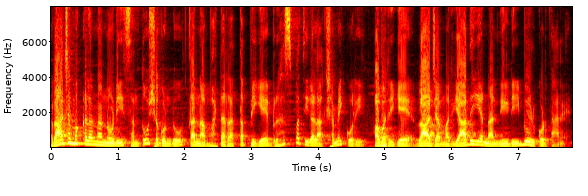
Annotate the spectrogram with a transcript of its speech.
ರಾಜಮಕ್ಕಳನ್ನ ನೋಡಿ ಸಂತೋಷಗೊಂಡು ತನ್ನ ಭಟರ ತಪ್ಪಿಗೆ ಬೃಹಸ್ಪತಿಗಳ ಕ್ಷಮೆ ಕೋರಿ ಅವರಿಗೆ ರಾಜ ಮರ್ಯಾದೆಯನ್ನ ನೀಡಿ ಬೀಳ್ಕೊಡ್ತಾರೆ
